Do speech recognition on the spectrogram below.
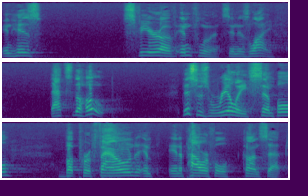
in his sphere of influence in his life. That's the hope. This is really simple but profound and, and a powerful concept.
